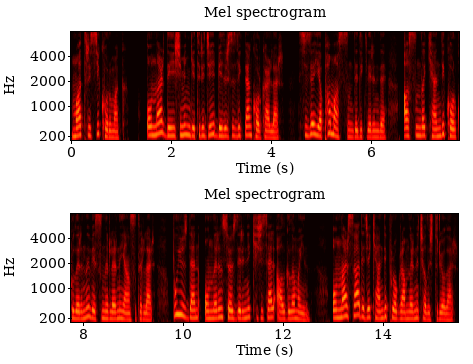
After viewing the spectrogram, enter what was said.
matrisi korumak. Onlar değişimin getireceği belirsizlikten korkarlar. Size yapamazsın dediklerinde aslında kendi korkularını ve sınırlarını yansıtırlar. Bu yüzden onların sözlerini kişisel algılamayın. Onlar sadece kendi programlarını çalıştırıyorlar.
